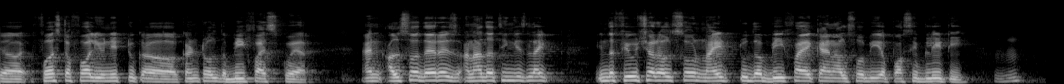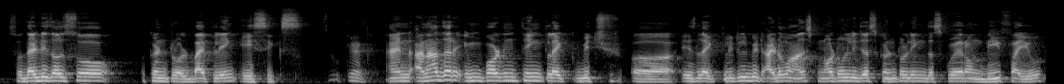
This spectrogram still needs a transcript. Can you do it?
uh, first of all you need to uh, control the b5 square. And also there is another thing is like in the future also knight to the b5 can also be a possibility. So that is also controlled by playing a6 Okay. and another important thing like which uh, is like little bit advanced not only just controlling the square on b5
